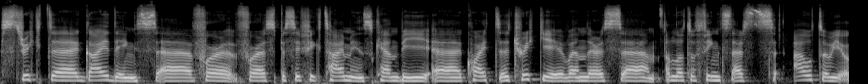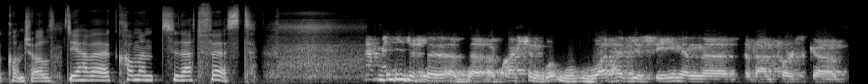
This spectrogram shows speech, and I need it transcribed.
strict uh, guidings uh, for for specific timings can be quite tricky when there's um, a lot of things that's out of your control. Do you have a comment to that first? Maybe just a, a, question. What have you seen in the, the Radforsk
